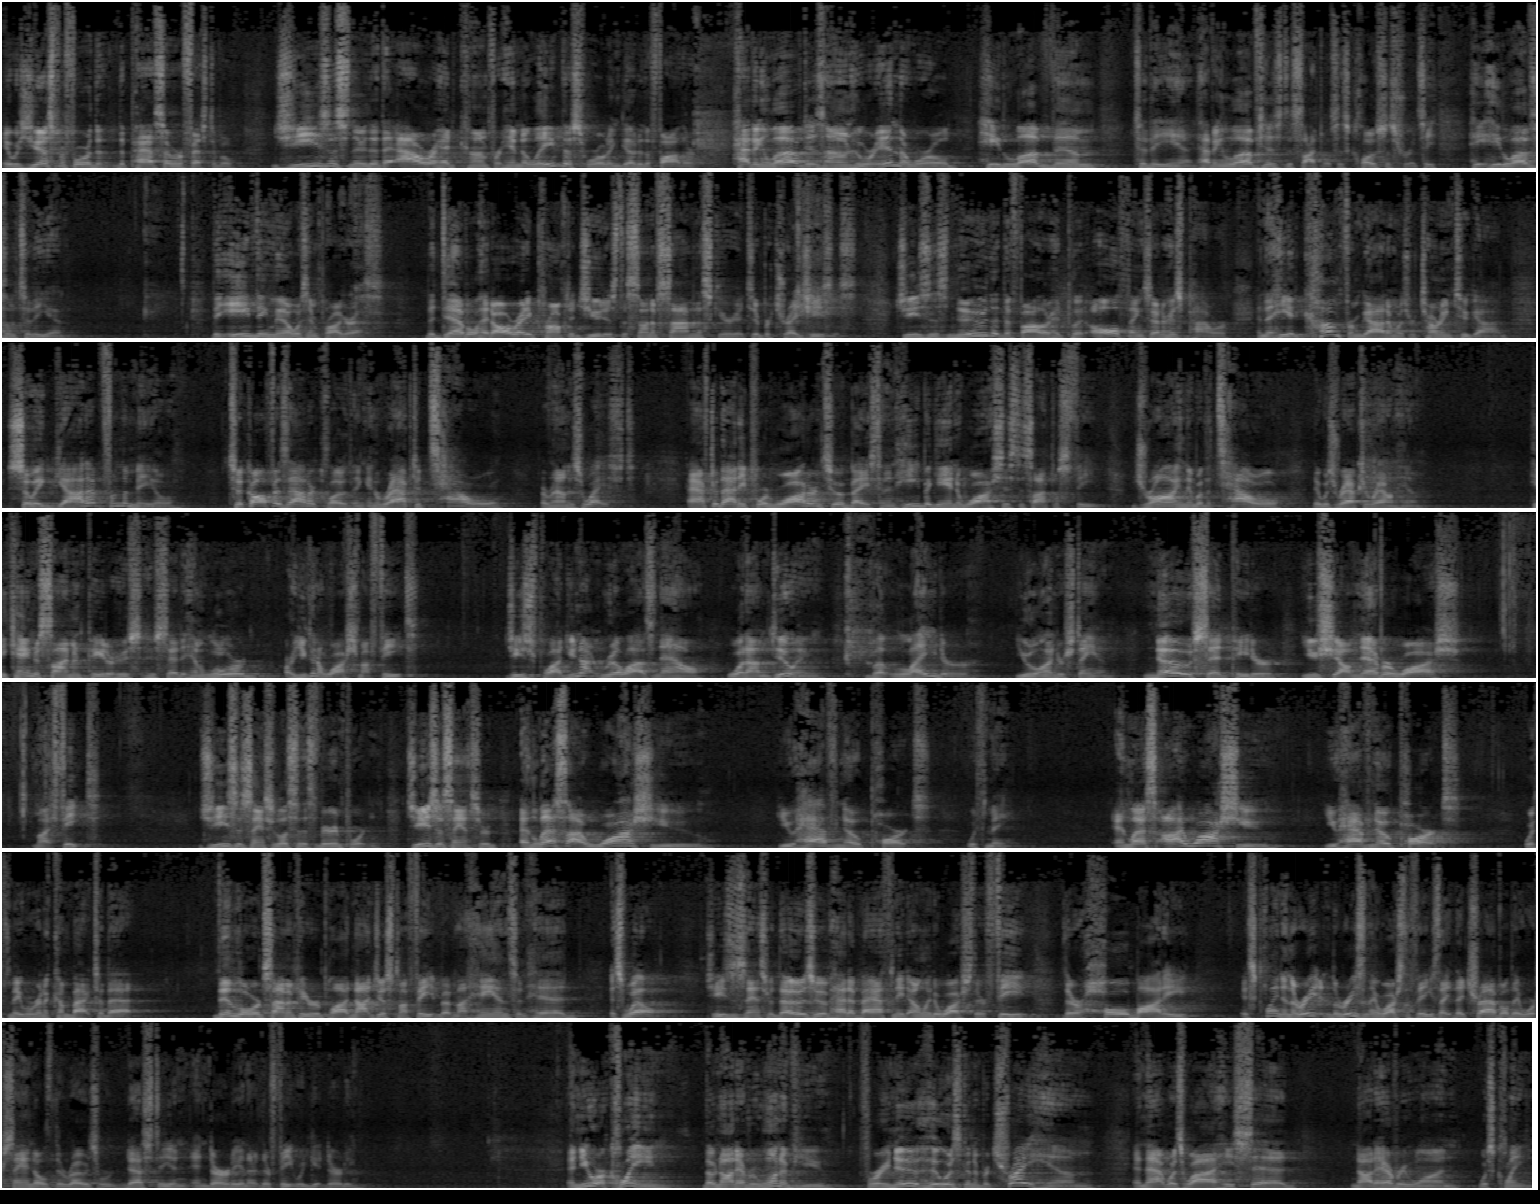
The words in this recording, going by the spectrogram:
It was just before the, the Passover festival. Jesus knew that the hour had come for him to leave this world and go to the Father. Having loved his own who were in the world, he loved them to the end. Having loved his disciples, his closest friends, he, he, he loves them to the end. The evening meal was in progress. The devil had already prompted Judas, the son of Simon Iscariot, to betray Jesus. Jesus knew that the Father had put all things under his power and that he had come from God and was returning to God. So he got up from the meal, took off his outer clothing, and wrapped a towel around his waist. After that, he poured water into a basin and he began to wash his disciples' feet, drawing them with a towel that was wrapped around him. He came to Simon Peter, who, who said to him, Lord, are you going to wash my feet? Jesus replied, Do You not realize now what I'm doing, but later you'll understand. No, said Peter, you shall never wash my feet. Jesus answered, listen, this is very important. Jesus answered, Unless I wash you, you have no part with me. Unless I wash you, you have no part with me. We're going to come back to that. Then, Lord, Simon Peter replied, Not just my feet, but my hands and head as well. Jesus answered, Those who have had a bath need only to wash their feet, their whole body is clean. And the, re- the reason they washed the feet is they, they traveled, they wore sandals, the roads were dusty and, and dirty, and their, their feet would get dirty. And you are clean, though not every one of you, for he knew who was going to betray him, and that was why he said, Not everyone was clean.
